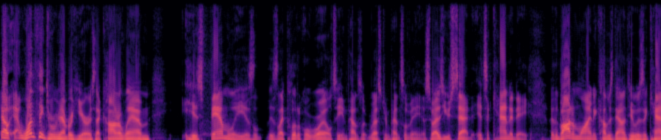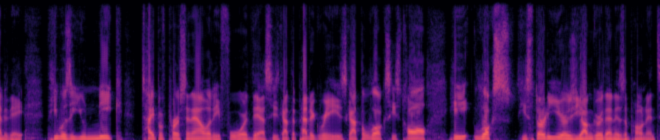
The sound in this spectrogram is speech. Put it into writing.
now. One thing to remember here is that Conor Lamb his family is is like political royalty in Western Pennsylvania. So as you said, it's a candidate. And the bottom line it comes down to is a candidate. He was a unique type of personality for this. He's got the pedigree, he's got the looks, he's tall. He looks he's 30 years younger than his opponent.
